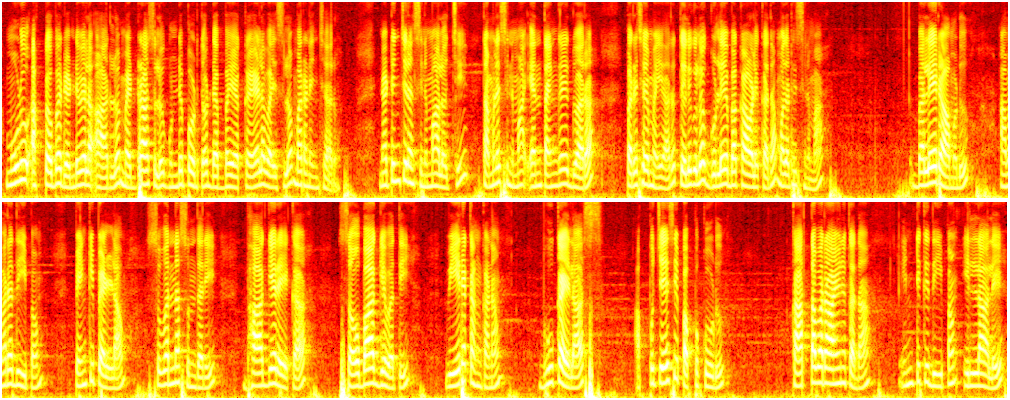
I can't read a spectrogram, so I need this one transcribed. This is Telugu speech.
మూడు అక్టోబర్ రెండు వేల ఆరులో మెడ్రాసులో గుండెపోటుతో డెబ్బై ఒక్క ఏళ్ళ వయసులో మరణించారు. నటించిన సినిమాలు వచ్చి తమిళ సినిమా ఎన్ తంగయ్య ద్వారా పరిచయం అయ్యారు తెలుగులో గుళేబ కావళి కథ మొదటి సినిమా. భలే రాముడు అమరదీపం పెంకి పెళ్ళాం సువర్ణ సుందరి భాగ్యరేఖ సౌభాగ్యవతి వీరకంకణం భూకైలాస్ అప్పు చేసి పప్పుకూడు కార్తవరాయుని కథ ఇంటికి దీపం ఇల్లాలే.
